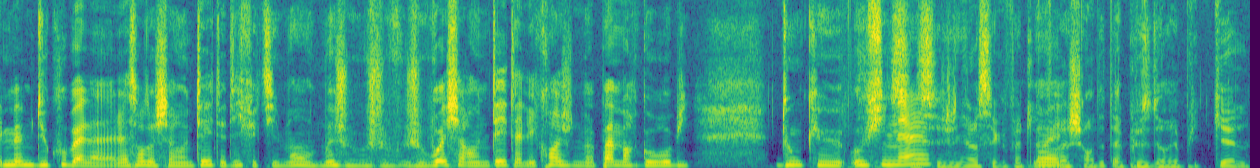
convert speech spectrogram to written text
Et même du coup, bah, la, la sœur de Sharon Tate a dit effectivement, moi je vois Sharon Tate à l'écran, je ne vois pas Margot Robbie. Donc euh, au final, C'est génial, c'est qu'en fait, la Ouais. vraie Sharon Tate a plus de répliques qu'elle.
